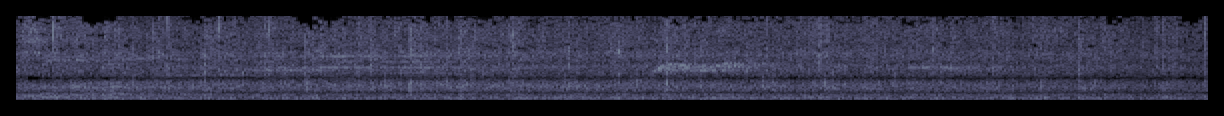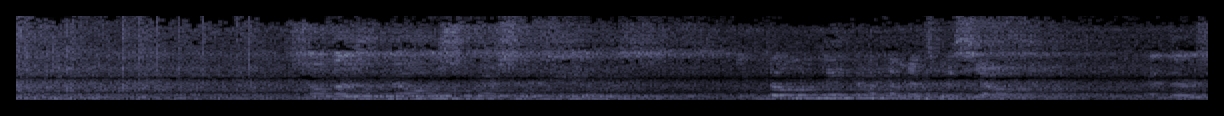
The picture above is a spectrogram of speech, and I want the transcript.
Esse é o trabalho. So there's no special deals. Então não tem tratamento especial. And there's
